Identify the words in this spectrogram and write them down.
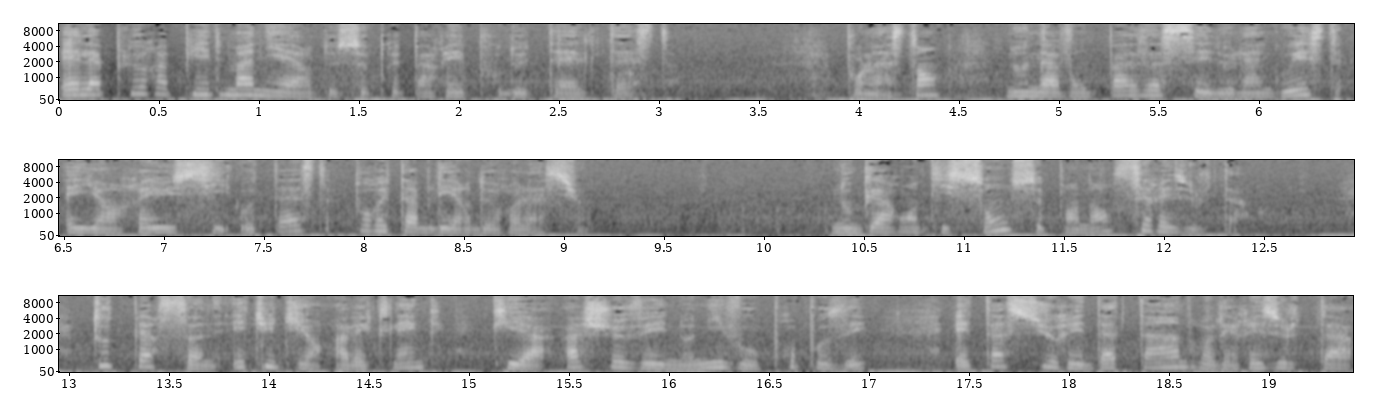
est la plus rapide manière de se préparer pour de tels tests. Pour l'instant, nous n'avons pas assez de linguistes ayant réussi au test pour établir de relations. Nous garantissons cependant ces résultats toute personne étudiant avec Link qui a achevé nos niveaux proposés est assurée d'atteindre les résultats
